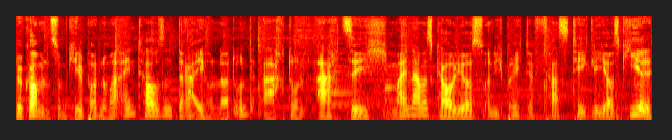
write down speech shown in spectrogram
willkommen zum Kielpot Nummer 1388. Mein Name ist Kaulius und ich berichte fast täglich aus Kiel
